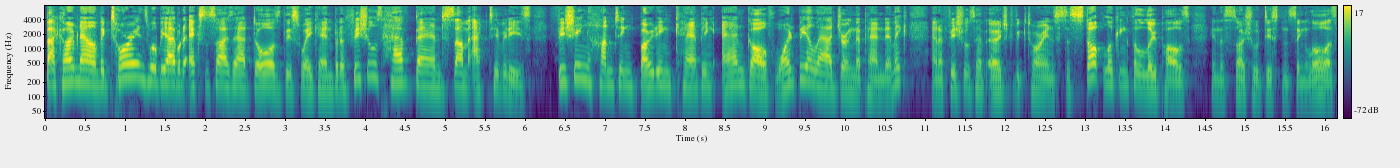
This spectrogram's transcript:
Back home now, Victorians will be able to exercise outdoors this weekend, but officials have banned some activities. Fishing, hunting, boating, camping, and golf won't be allowed during the pandemic, and officials have urged Victorians to stop looking for loopholes in the social distancing laws.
